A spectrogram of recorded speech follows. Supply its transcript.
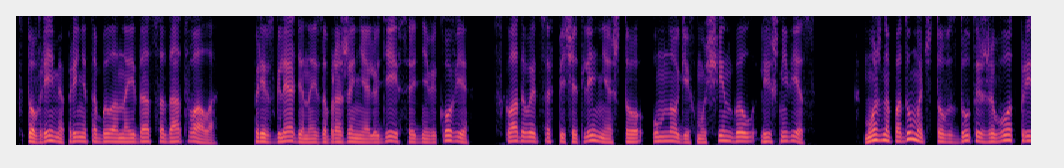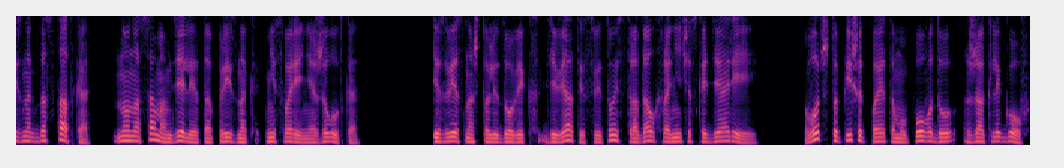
В то время принято было наедаться до отвала. При взгляде на изображения людей в Средневековье складывается впечатление, что у многих мужчин был лишний вес. Можно подумать, что вздутый живот — признак достатка, но на самом деле это признак несварения желудка. Известно, что Людовик IX святой страдал хронической диареей. Вот что пишет по этому поводу Жак Легов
